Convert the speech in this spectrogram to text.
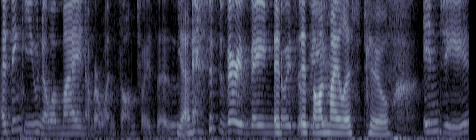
I think you know what my number one song choice is. Yes. it's a very vain It's choice. it's on my list too. Inji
